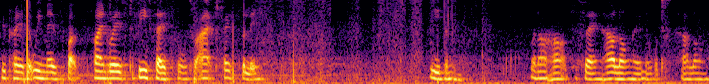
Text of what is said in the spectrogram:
We pray that we may find ways to be faithful, to act faithfully even when our hearts are saying, How long, O Lord, how long?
